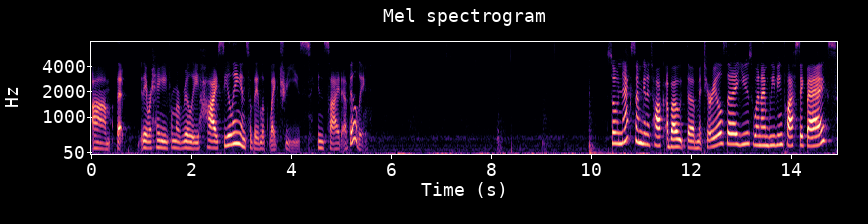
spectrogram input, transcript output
um, that they were hanging from a really high ceiling, and so they looked like trees inside a building. So next I'm going to talk about the materials that I use when I'm weaving plastic bags.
